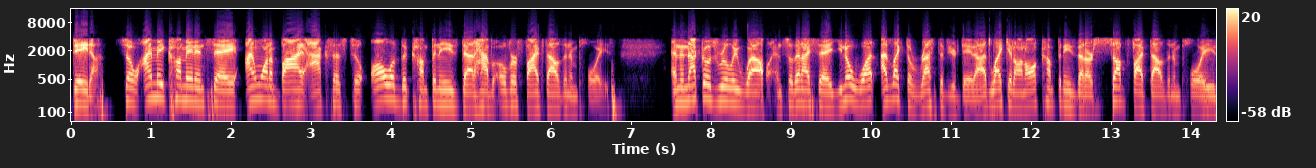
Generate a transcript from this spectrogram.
data. So I may come in and say, I want to buy access to all of the companies that have over 5,000 employees. And then that goes really well. And so then I say, you know what? I'd like the rest of your data. I'd like it on all companies that are sub 5,000 employees,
